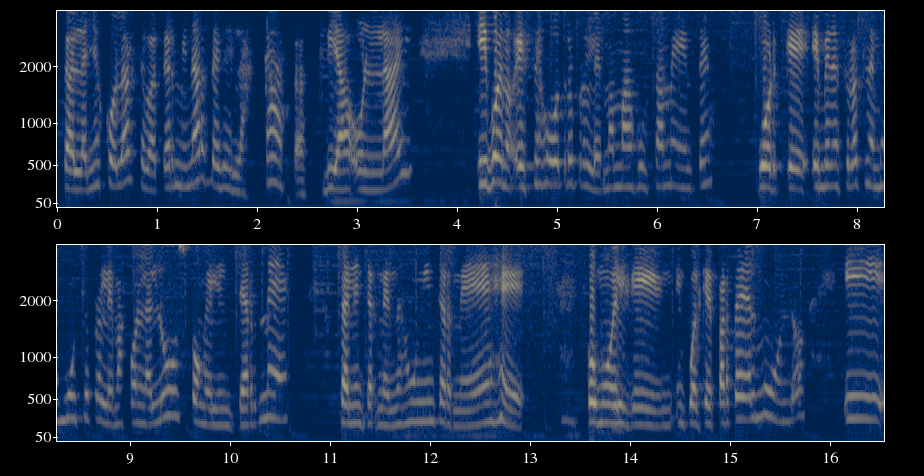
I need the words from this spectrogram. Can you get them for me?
O sea, el año escolar se va a terminar desde las casas, vía online. Y bueno, ese es otro problema más justamente, porque en Venezuela tenemos muchos problemas con la luz, con el Internet. O sea, el Internet no es un Internet eh, como el que en cualquier parte del mundo. Y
